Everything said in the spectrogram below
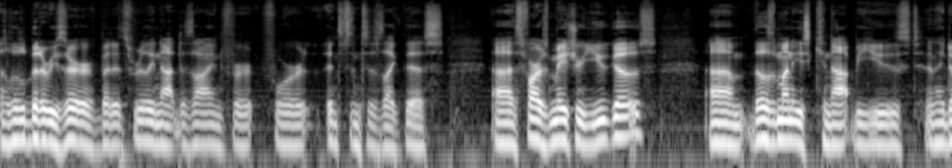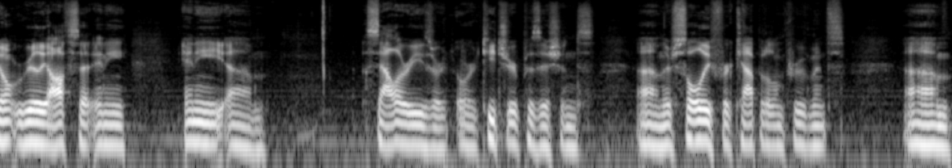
a little bit of reserve, but it's really not designed for for instances like this. Uh, as far as Measure U goes, um, those monies cannot be used, and they don't really offset any any um, salaries or, or teacher positions. Um, they're solely for capital improvements. Um,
